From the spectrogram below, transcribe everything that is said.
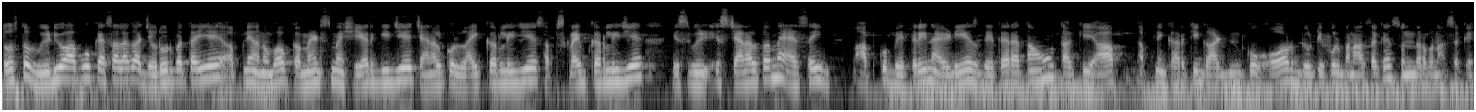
दोस्तों, वीडियो आपको कैसा लगा ज़रूर बताइए। अपने अनुभव कमेंट्स में शेयर कीजिए, चैनल को लाइक कर लीजिए, सब्सक्राइब कर लीजिए। इस इस चैनल पर मैं ऐसे ही आपको बेहतरीन आइडियाज़ देते रहता हूँ ताकि आप अपने घर की गार्डन को और ब्यूटीफुल बना सकें, सुंदर बना सकें।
